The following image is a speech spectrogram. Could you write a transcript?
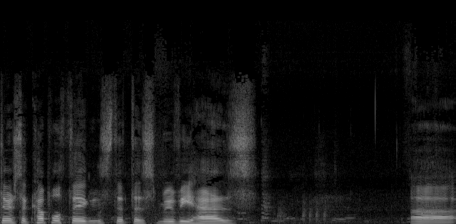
there's a couple things that this movie has. Uh,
